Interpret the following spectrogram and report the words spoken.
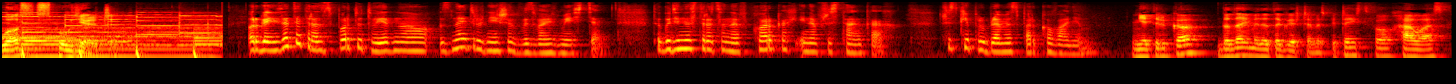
Głos spółdzielczy. Organizacja transportu to jedno z najtrudniejszych wyzwań w mieście. To godziny stracone w korkach i na przystankach. Wszystkie problemy z parkowaniem. Nie tylko, dodajmy do tego jeszcze bezpieczeństwo, hałas,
